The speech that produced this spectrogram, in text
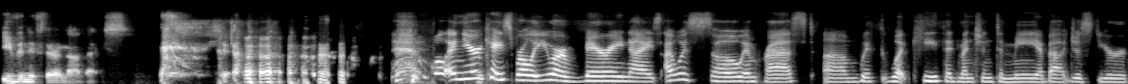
even if they're not nice. well, in your case, Broly, you are very nice. I was so impressed um, with what Keith had mentioned to me about just your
